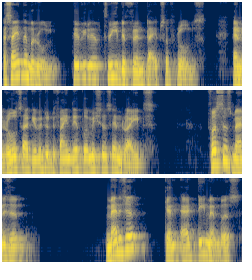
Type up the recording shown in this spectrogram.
Assign them a role. Here we do have three different types of roles and roles are given to define their permissions and rights. First is manager. Manager can add team members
